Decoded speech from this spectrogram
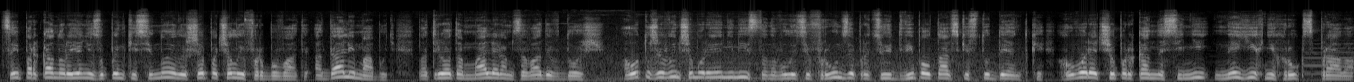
цей паркан у районі зупинки Сіної лише почали фарбувати, а далі, мабуть, патріотам-малярам завадив дощ. А от уже в іншому районі міста на вулиці Фрунзе працюють дві полтавські студентки. Говорять, що паркан на сіні не їхніх рук справа.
